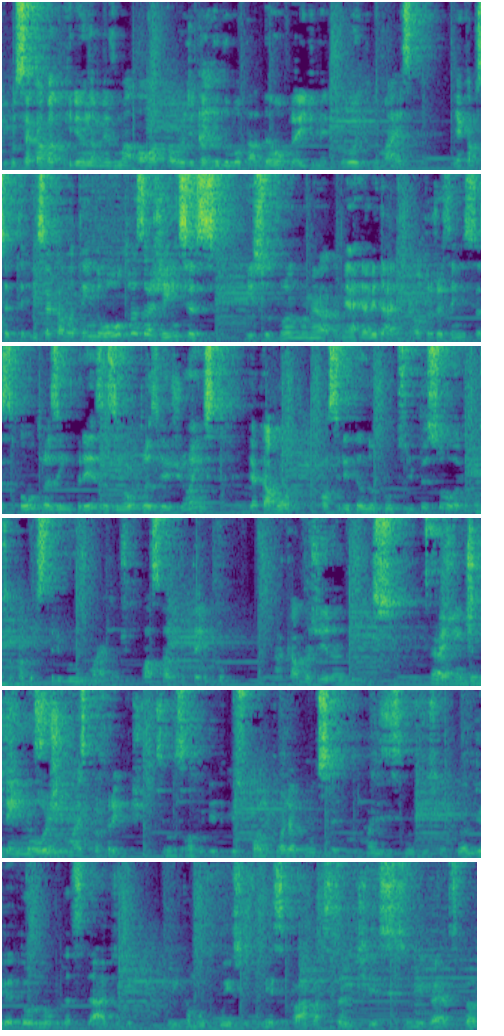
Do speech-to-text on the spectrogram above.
e você acaba criando a mesma rota, hoje tá tudo lotadão para ir de metrô e tudo mais. E acaba você, acaba tendo outras agências, isso falando na minha, na minha realidade, né? outras agências, outras empresas em outras regiões e acabam facilitando o fluxo de pessoas. Então você acaba distribuindo mais. Acho que o passar do tempo acaba gerando isso que é, a gente tem hoje mais para frente. Eu só acredito que isso pode, pode acontecer. Mas em cima disso, o plano diretor novo da cidade brinca muito com isso, de mesclar bastante esses universos para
